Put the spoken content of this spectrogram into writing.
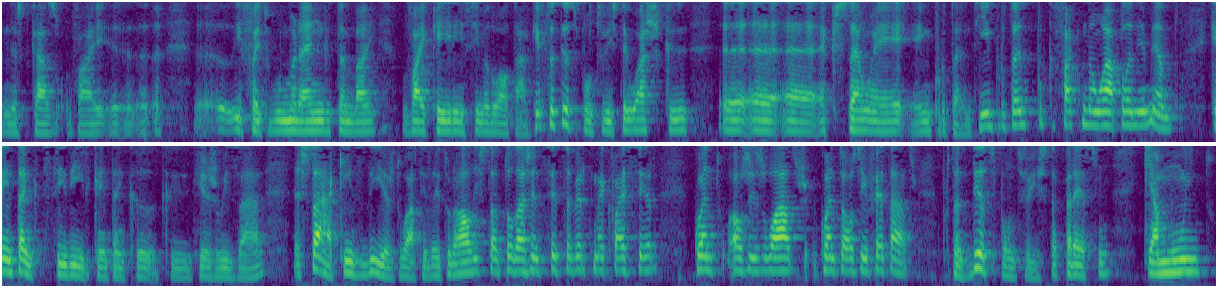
neste caso, vai, uh, uh, efeito bumerangue também, vai cair em cima do altar. E, portanto, desse ponto de vista, eu acho que uh, a questão é, é, importante. E é importante porque, de facto, não há planeamento. Quem tem que decidir, quem tem que, que, que ajuizar, está a 15 dias do ato eleitoral e está toda a gente sem saber como é que vai ser quanto aos isolados, quanto aos infectados. Portanto, desse ponto de vista, parece-me que há muito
